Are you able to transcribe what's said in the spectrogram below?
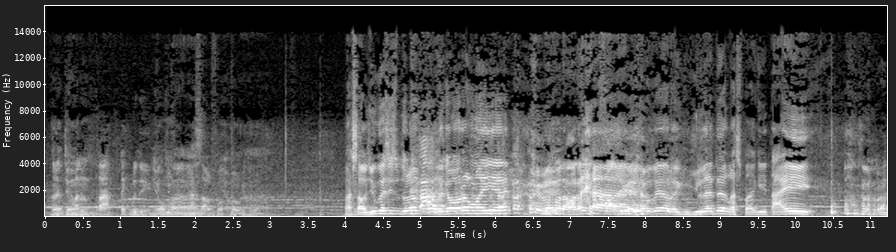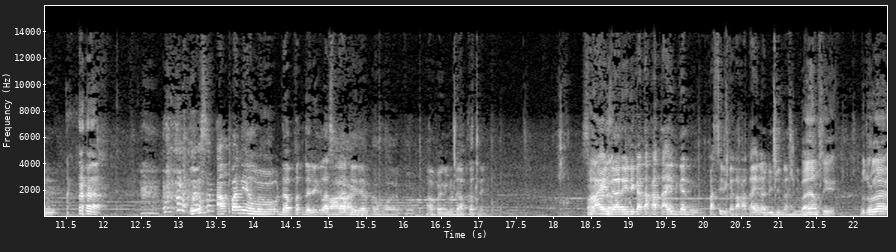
Nggak cuman praktek berarti ya, cuma Yoman. ngasal foto gitu lah. ngasal juga sih sebetulnya mereka orang mah iya Emang orang-orang yang ngasal juga ya. Pokoknya orang gila dah kelas pagi tai Orang. Terus apa nih yang lu dapat dari kelas ah, pagi? iya tuh boleh tuh Apa yang lu dapat nih? Selain Ada. dari dikata-katain kan pasti dikata-katain lah dijinahin. banyak sih betulnya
